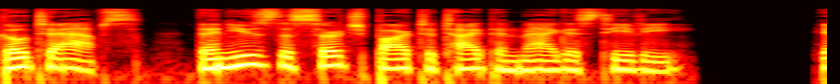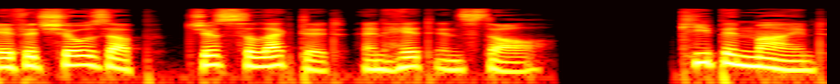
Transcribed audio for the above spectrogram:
go to Apps, then use the search bar to type in Magis TV. If it shows up, just select it and hit Install. Keep in mind,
